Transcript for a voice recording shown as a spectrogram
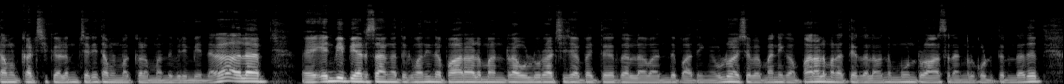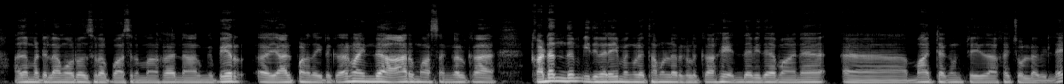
தமிழ் கட்சிகளும் சரி தமிழ் மக்களும் வந்து விரும்பியிருந்தார்கள். அதில் என்பிபி அரசாங்கத்துக்கு வந்து இந்த பாராளுமன்ற உள்ளூராட்சி சபை தேர்தலில் வந்து பார்த்தீங்க உள்ளூராட்சி சபை மன்னிக்கும் பாராளுமன்ற தேர்தலில் வந்து மூன்று ஆசனங்கள் கொடுத்திருந்தது. அது மட்டும் இல்லாமல் ஒரு சிறப்பு ஆசனமாக நான்கு பேர் யாழ்ப்பாணத்தை இருக்கிறார்கள். இந்த ஆறு மாதங்கள் க கடந்தும் இதுவரையும் எங்களுடைய தமிழர்களுக்காக எந்த விதமான மாற்றங்களும் செய்ததாக சொல்லவில்லை.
